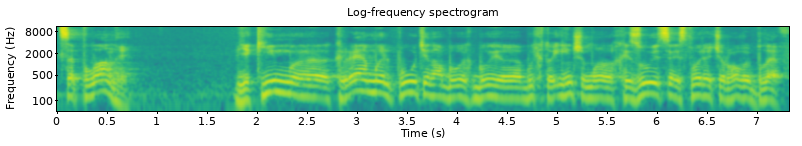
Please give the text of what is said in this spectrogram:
це плани, яким е, Кремль, Путін або будь- будь-хто іншим хизується і створює черговий блеф.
